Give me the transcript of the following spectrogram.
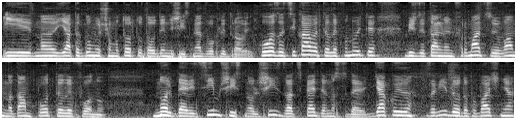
І я так думаю, що мотор тут 1,6, не 2-літровий. Кого зацікавить, телефонуйте, більш детальну інформацію вам надам по телефону 097 606 2599. Дякую за відео, до побачення.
